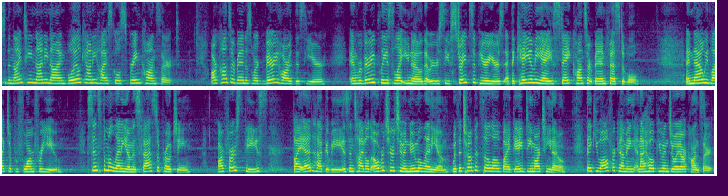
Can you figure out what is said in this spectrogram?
to the 1999 Boyle County High School Spring Concert. Our concert band has worked very hard this year, and we're very pleased to let you know that we received straight superiors at the KMEA State Concert Band Festival. And now we'd like to perform for you. Since the millennium is fast approaching, our first piece by Ed Huckeby is entitled Overture to a New Millennium with a trumpet solo by Gabe DiMartino. Thank you all for coming, and I hope you enjoy our concert.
